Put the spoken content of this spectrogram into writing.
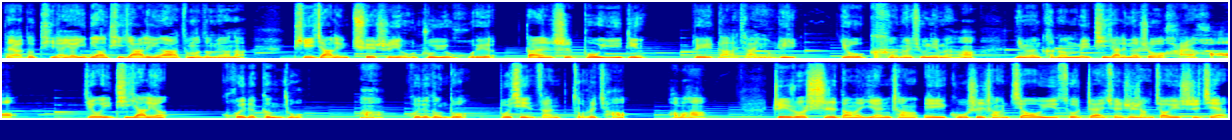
大家都体验要一定要 T 加零啊，怎么怎么样呢？T 加零确实有助于活跃，但是不一定对大家有利，有可能兄弟们啊，你们可能没 T 加零的时候还好，结果一 T 加零，亏的更多。啊，亏的更多，不信咱走着瞧，好不好？至于说适当的延长 A 股市场交易所债券市场交易时间，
